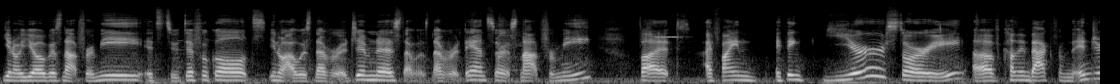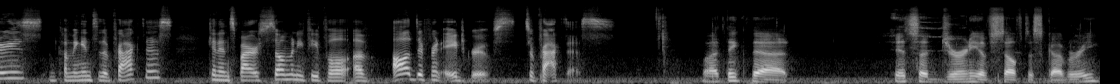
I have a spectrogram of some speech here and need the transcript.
you know, yoga is not for me. It's too difficult. You know, I was never a gymnast. I was never a dancer. It's not for me. But I find, I think your story of coming back from the injuries and coming into the practice can inspire so many people of all different age groups to practice. Well, I think that it's a journey of self discovery.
